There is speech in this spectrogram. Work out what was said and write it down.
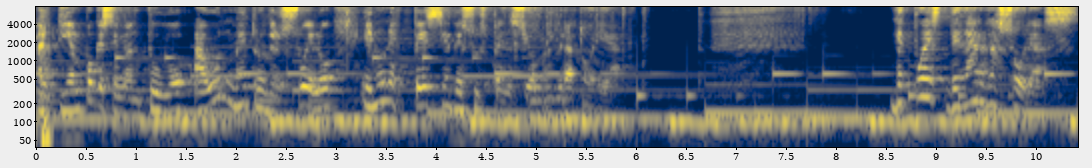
al tiempo que se mantuvo a un metro del suelo en una especie de suspensión vibratoria. Después de largas horas,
